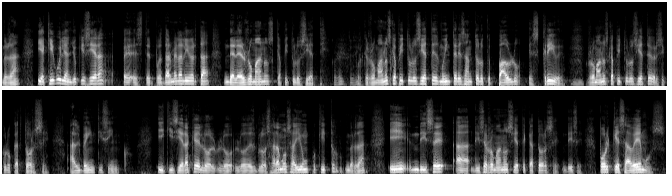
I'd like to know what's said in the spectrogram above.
¿verdad? Y aquí, William, yo quisiera este, pues darme la libertad de leer Romanos capítulo 7. Correcto, sí. Porque Romanos capítulo 7 es muy interesante lo que Pablo escribe. Romanos capítulo 7, versículo 14 al 25. Y quisiera que lo, lo- lo desglosáramos ahí un poquito, ¿verdad? Y dice, ah, dice Romanos 7, 14, dice, porque sabemos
